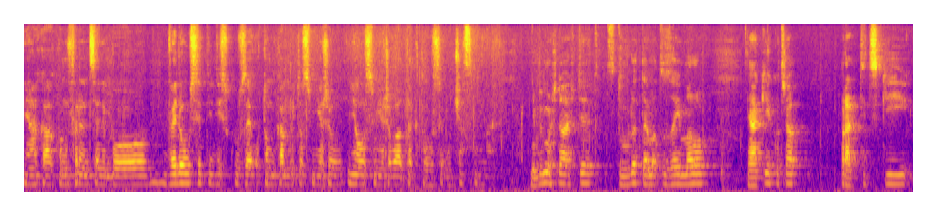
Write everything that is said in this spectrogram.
nějaká konference nebo vedou se ty diskuze o tom, kam by to směřo, mělo směřovat, tak toho se účastníme. Mě by možná ještě z tomuhle tématu zajímalo nějaký jako třeba praktický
